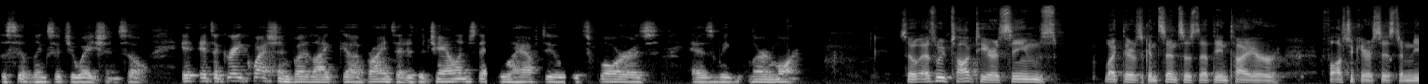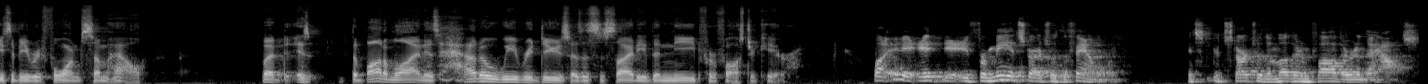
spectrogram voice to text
the sibling situation. So it, it's a great question but like uh, Bryan said it's a challenge that we'll have to explore as as we learn more. So as we've talked here it seems like there's a consensus that the entire foster care system needs to be reformed somehow. But is the bottom line is how do we reduce as a society the need for foster care? Well, it, it, it, for me, it starts with the family. It starts with the mother and father in the house,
